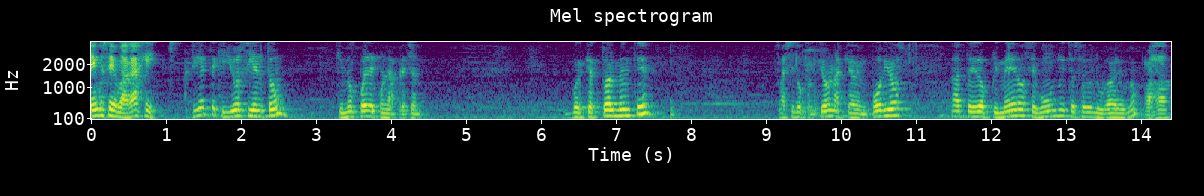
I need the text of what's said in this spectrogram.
tengo ese bagaje. Fíjate que yo siento que no puede con la presión. Porque actualmente ha sido campeón, ha quedado en podios, ha tenido primero, segundo y terceros lugares, ¿no? Ajá.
